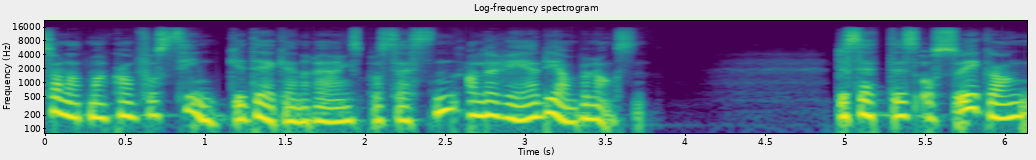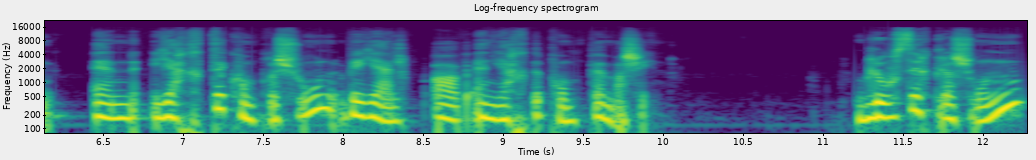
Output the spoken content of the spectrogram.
sånn at man kan forsinke degenereringsprosessen allerede i ambulansen. Det settes også i gang en hjertekompresjon ved hjelp av en hjertepumpemaskin. Blodsirkulasjonen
